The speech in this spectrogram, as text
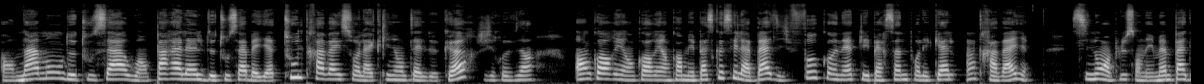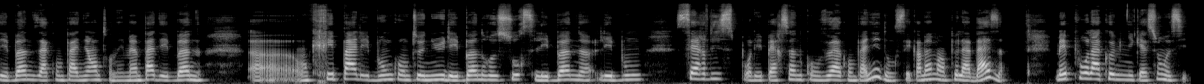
en amont de tout ça ou en parallèle de tout ça, ben, il y a tout le travail sur la clientèle de cœur. J'y reviens encore et encore et encore, mais parce que c'est la base, il faut connaître les personnes pour lesquelles on travaille. Sinon, en plus, on n'est même pas des bonnes accompagnantes, on n'est même pas des bonnes, euh, on crée pas les bons contenus, les bonnes ressources, les bonnes, les bons services pour les personnes qu'on veut accompagner. Donc, c'est quand même un peu la base. Mais pour la communication aussi.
